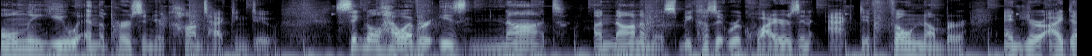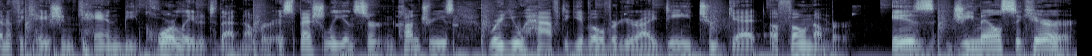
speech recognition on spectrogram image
Only you and the person you're contacting do. Signal, however, is not anonymous because it requires an active phone number, and your identification can be correlated to that number, especially in certain countries where you have to give over your ID to get a phone number. Is Gmail secure?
